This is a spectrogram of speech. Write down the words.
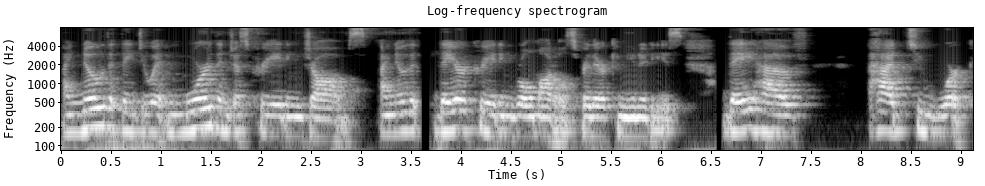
I know that they do it more than just creating jobs. I know that they are creating role models for their communities. They have had to work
